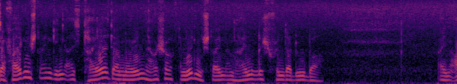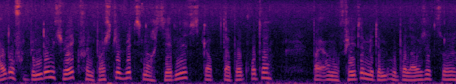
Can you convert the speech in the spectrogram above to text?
Der Falkenstein ging als Teil der neuen Herrschaft Wildenstein an Heinrich von der Duba. Ein alter Verbindungsweg von Postelwitz nach Jebnitz gab der Burgorte bei einer Fehde mit dem Oberlausitzer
